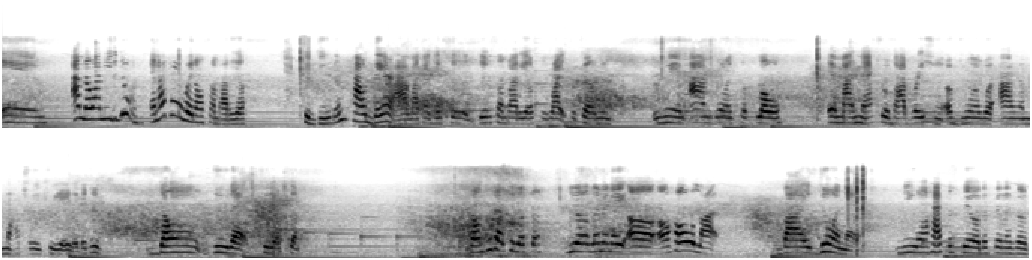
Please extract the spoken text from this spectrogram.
and I know I need to do them, and I can't wait on somebody else to do them. How dare I? Like I just should give somebody else the right to tell me when I'm going to flow in my natural vibration of doing what I am naturally created. But just don't do that to yourself. Don't do that to yourself. You eliminate a, a whole lot by doing that. You won't have to feel the feelings of,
